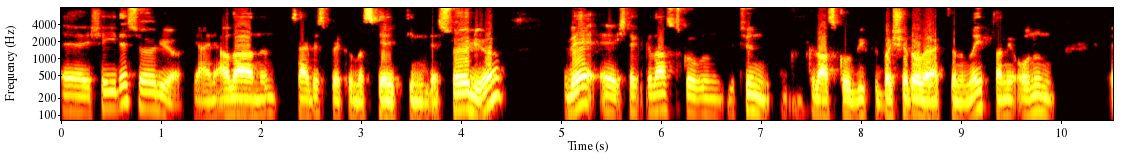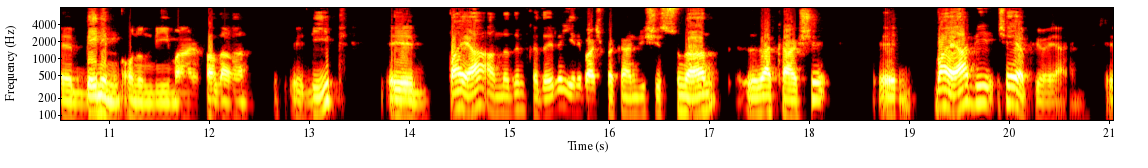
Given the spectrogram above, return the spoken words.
e, şeyi de söylüyor. Yani Allah'ın serbest bırakılması gerektiğini de söylüyor. Ve e, işte Glasgow'un bütün Glasgow büyük bir başarı olarak tanımlayıp tabii onun e, benim onun mimarı falan e, deyip e, bayağı anladığım kadarıyla yeni başbakan Rishi Sunak'a karşı e, bayağı bir şey yapıyor yani. E,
